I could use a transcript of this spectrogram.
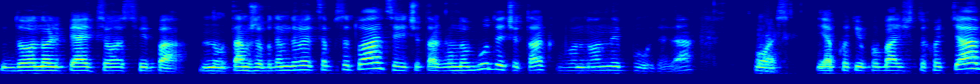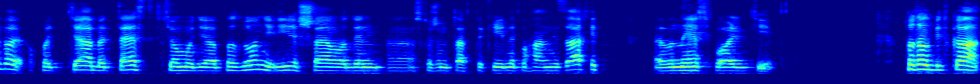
до 0,5 цього свіпа. Ну, там вже будемо дивитися по ситуації, чи так воно буде, чи так воно не буде. Да? Ось. Я б хотів побачити хоча б, хоча б тест в цьому діапазоні і ще один, е, скажімо так, такий непоганий захід е, вниз по альті. Тотал бітка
